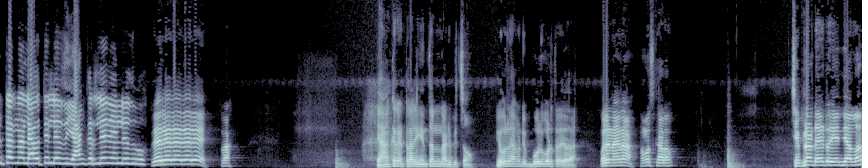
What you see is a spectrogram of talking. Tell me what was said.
ఉంటారు నా లేకపోతే లేదు యాంకర్ లేదు ఏం లేదు. రే రే రే రే రే రా. యాంకర్ ఎట్రా ఎంత నడిపించాం ఎవరు రాకుంటే బోరు కొడుతుంది కదా. ఒరే నాయనా నమస్కారం. చెప్పిన డైరెక్టర్ ఏం చేయాలో?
